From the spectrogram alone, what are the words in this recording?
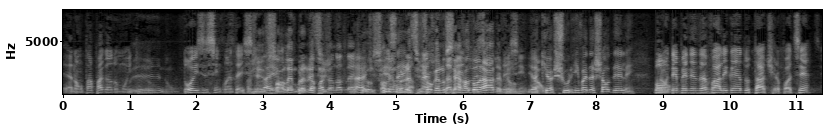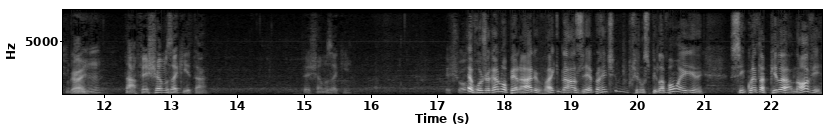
É, não tá pagando muito, Ih, viu? não. A 2,55. gente Aí, só lembrando tá esse pagando o Atlético? É, eu só difícil, lembrando esse jogo é no Serra Dourada, viu? 2,55. E aqui, ó, Churim vai deixar o dele, hein? Bom, Não. independente da Vale ganha do Tátira, pode ser? Ganha. Tá, fechamos aqui, tá? Fechamos aqui. Fechou? Eu vou jogar no operário, vai que dá uma zebra, a gente tira uns pila bom aí. 50 pila, 9?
